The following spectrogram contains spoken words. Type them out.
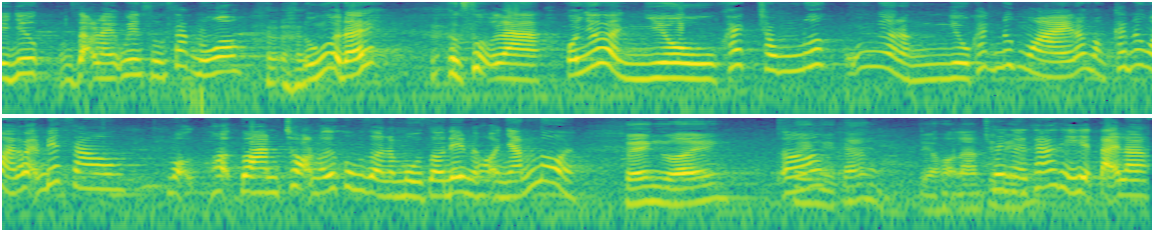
hình như dạo này Uyên xuống sắc đúng không? đúng rồi đấy. Thực sự là có rất là nhiều khách trong nước cũng như là nhiều khách nước ngoài đó mà khách nước ngoài các bạn biết sao không? Mọi, họ toàn chọn vào cái khung giờ là một giờ đêm để họ nhắn thôi. Thuê người, thuê Đó. người khác để họ làm cho Thuê mình người khác thì hiện tại là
